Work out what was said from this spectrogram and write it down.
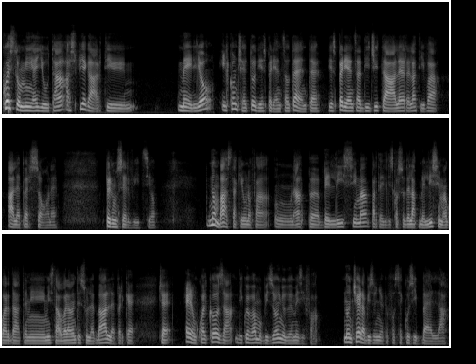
questo mi aiuta a spiegarti meglio il concetto di esperienza utente, di esperienza digitale relativa alle persone per un servizio. Non basta che uno fa un'app bellissima, a parte il discorso dell'app bellissima, guardatemi, mi stavo veramente sulle balle perché cioè, era un qualcosa di cui avevamo bisogno due mesi fa. Non c'era bisogno che fosse così bella.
